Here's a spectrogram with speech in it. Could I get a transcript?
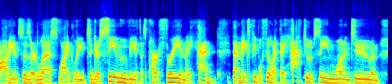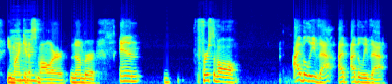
audiences are less likely to go see a movie if it's part three and they had that makes people feel like they have to have seen one and two and you might get a Mhm. smaller number and first of all i believe that i, I believe that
